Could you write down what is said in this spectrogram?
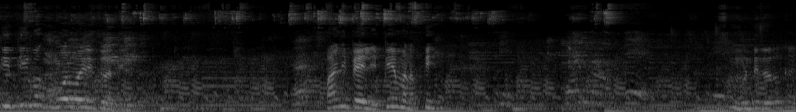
ती ती मग बघ बोलवा येते पाणी प्यायली पी म्हणा पी. मुंडी धरून काय?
